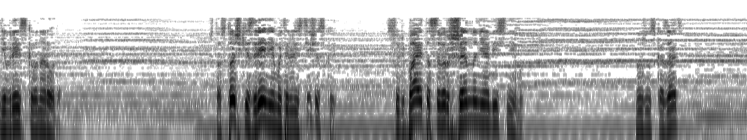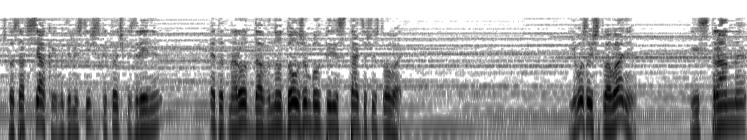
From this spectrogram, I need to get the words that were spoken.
еврейского народа. Что с точки зрения материалистической, судьба эта совершенно необъяснима нужно сказать, что со всякой материалистической точки зрения этот народ давно должен был перестать существовать. Его существование есть странное,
